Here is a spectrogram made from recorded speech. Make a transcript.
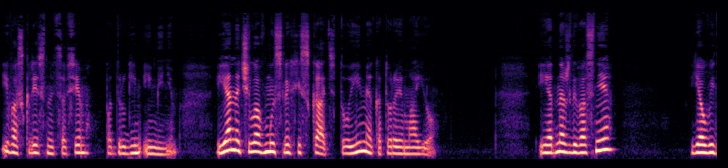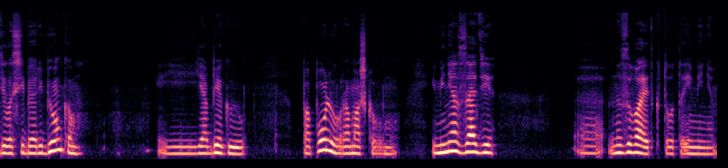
и воскреснуть совсем под другим именем. Я начала в мыслях искать то имя, которое мое. И однажды во сне я увидела себя ребенком, и я бегаю по полю ромашковому, и меня сзади э, называет кто-то именем.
